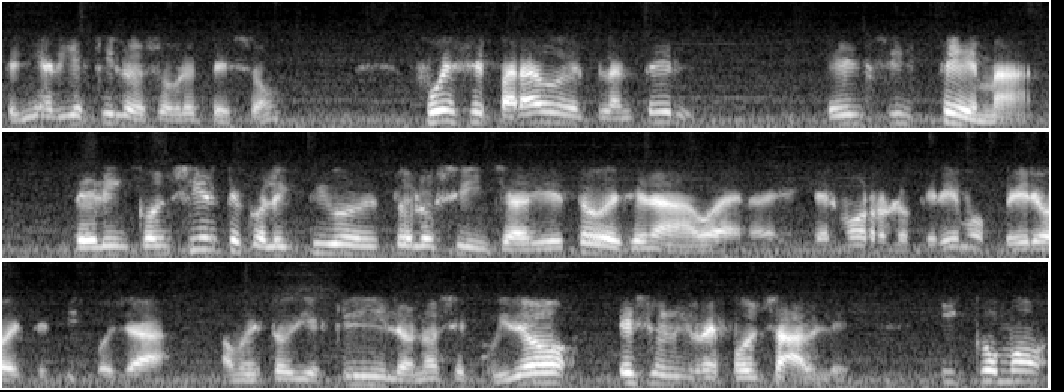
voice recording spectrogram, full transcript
tenía 10 kilos de sobrepeso, fue separado del plantel. El sistema del inconsciente colectivo de todos los hinchas y de todo dicen, ah, bueno, el Morro lo queremos, pero este tipo ya aumentó 10 kilos, no se cuidó, es un irresponsable. Y como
